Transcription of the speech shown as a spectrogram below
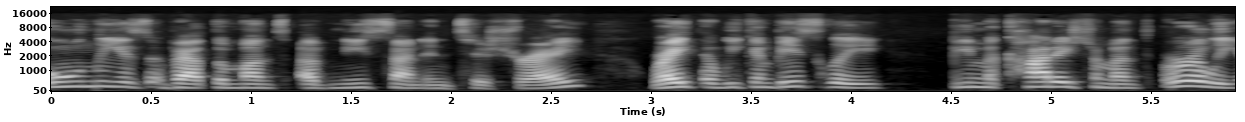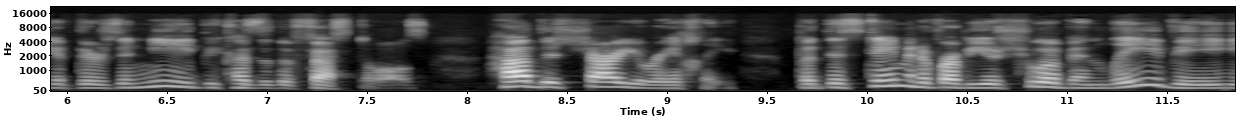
only is about the months of Nisan and Tishrei, right? That we can basically be Makadesh a month early if there's a need because of the festivals. Hab Shar But the statement of Rabbi Yeshua ben Levi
